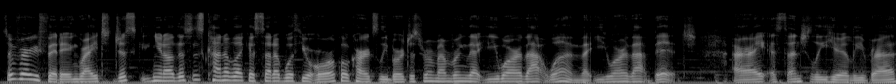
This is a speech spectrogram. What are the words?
So very fitting, right? Just, you know, this is kind of like a setup with your oracle cards, Libra, just remembering that you are that one, that you are that bitch. All right, essentially here, Libra.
